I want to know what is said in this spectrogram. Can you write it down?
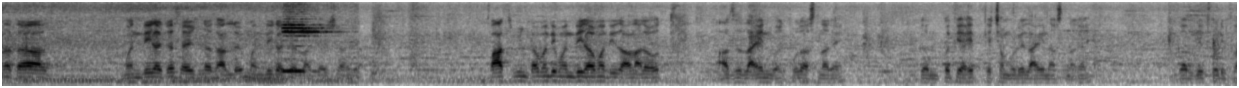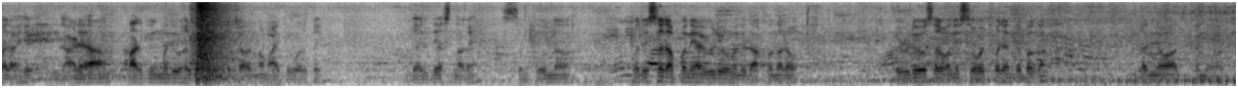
आपण आता मंदिराच्या साईडला चाललो आहे मंदिराच्या लागल्याच्या पाच मिनटामध्ये मंदिरामध्ये जाणार आहोत. आज लाईन भरपूर असणार आहे. गणपती आहेत त्याच्यामुळे लाईन असणार आहे. गर्दी थोडीफार आहे. गाड्या पार्किंगमध्ये भरपूर त्याच्यावरनं माहिती पडते गर्दी असणार आहे. संपूर्ण परिसर आपण या व्हिडिओमध्ये दाखवणार आहोत. व्हिडिओ सर्वांनी शेवटपर्यंत बघा. धन्यवाद धन्यवाद.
